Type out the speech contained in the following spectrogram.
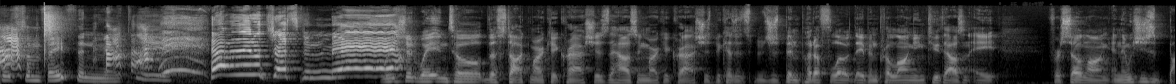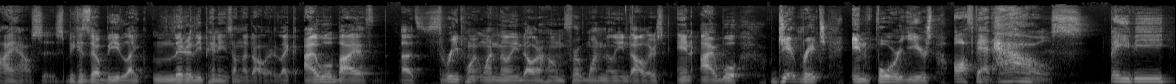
Put some faith in me, please. Have a little trust in me. We should wait until the stock market crashes, the housing market crashes, because it's just been put afloat. They've been prolonging 2008 for so long, and then we should just buy houses because they'll be like literally pennies on the dollar. Like I will buy a, a 3.1 million dollar home for one million dollars, and I will get rich in four years off that house, baby.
